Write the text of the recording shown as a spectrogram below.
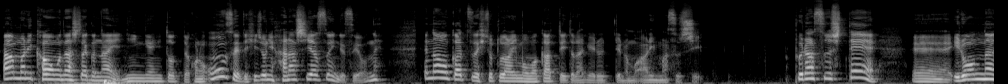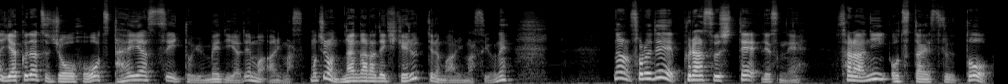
あんまり顔も出したくない人間にとっては、この音声って非常に話しやすいんですよね。でなおかつ、人となりも分かっていただけるっていうのもありますし、プラスして、えー、いろんな役立つ情報を伝えやすいというメディアでもあります。もちろん、ながらで聞けるっていうのもありますよね。なので、それで、プラスしてですね、さらにお伝えすると、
